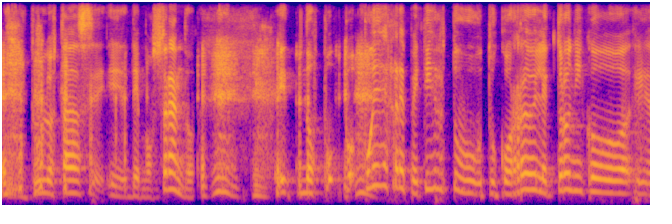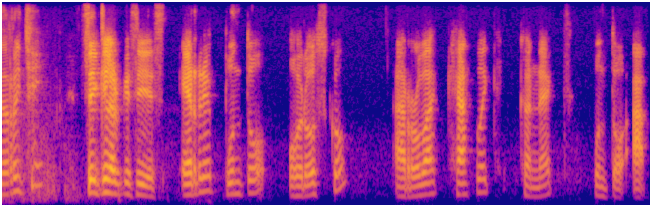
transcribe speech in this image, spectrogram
Y tú lo estás eh, demostrando. Eh, ¿nos ¿Puedes repetir tu, tu, correo electrónico, eh, Richie? Sí, claro que sí. Es r.orozco catholicconnect.app.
